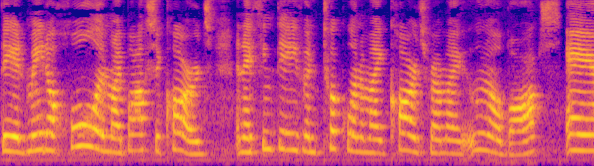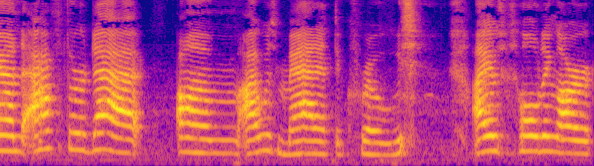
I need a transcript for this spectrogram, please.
They had made a hole in my box of cards, and I think they even took one of my cards from my Uno box. And after that, um, I was mad at the crows. I was holding our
